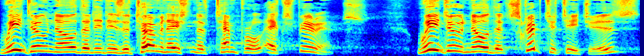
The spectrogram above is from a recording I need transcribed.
We do know that it is a termination of temporal experience. We do know that Scripture teaches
